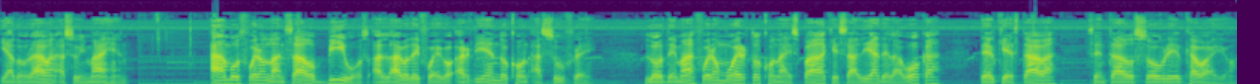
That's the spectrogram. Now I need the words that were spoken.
y adoraban a su imagen. Ambos fueron lanzados vivos al lago de fuego ardiendo con azufre. Los demás fueron muertos con la espada que salía de la boca del que estaba sentado sobre el caballo,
